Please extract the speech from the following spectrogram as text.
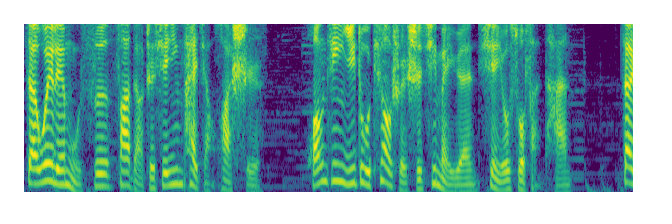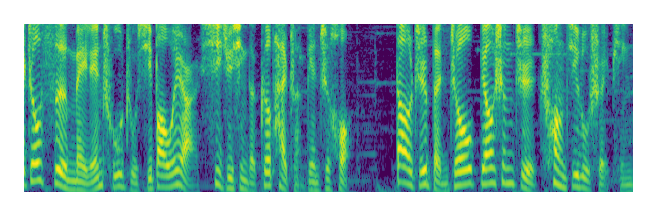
在威廉姆斯发表这些鹰派讲话时，黄金一度跳水十七美元，现有所反弹。在周四美联储主席鲍威尔戏剧性的鸽派转变之后，道指本周飙升至创纪录水平，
